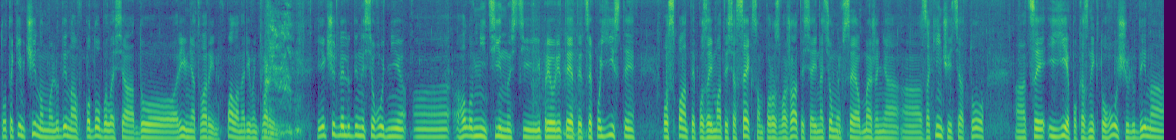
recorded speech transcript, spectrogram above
то таким чином людина вподобалася до рівня тварин, впала на рівень тварин. Якщо для людини сьогодні е, головні цінності і пріоритети це поїсти, поспати, позайматися сексом, порозважатися, і на цьому все обмеження е, закінчується, то е, це і є показник того, що людина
